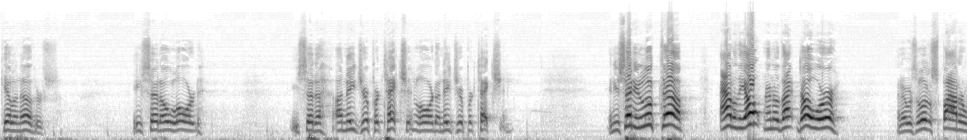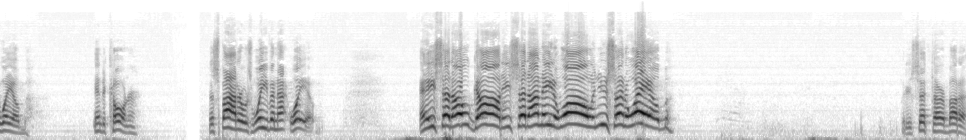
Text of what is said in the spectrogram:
killing others. He said, "Oh Lord." He said, I need your protection, Lord. I need your protection. And he said he looked up out of the opening of that door, and there was a little spider web in the corner. The spider was weaving that web. And he said, Oh God, he said, I need a wall, and you sent a web. But he sat there about an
